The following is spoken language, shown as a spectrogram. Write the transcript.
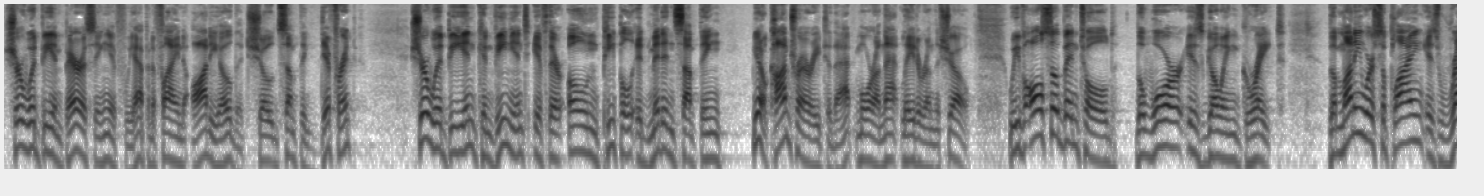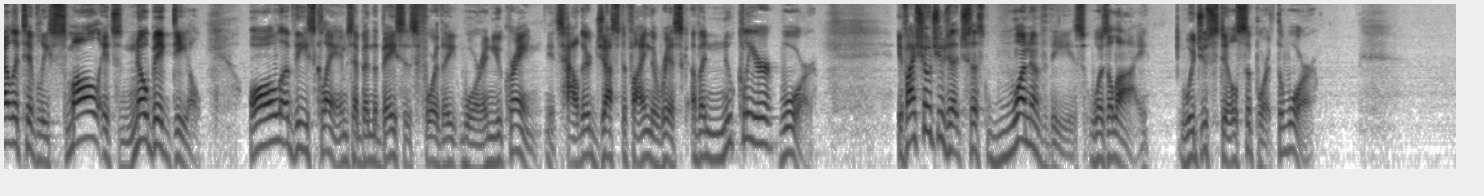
Sure would be embarrassing if we happen to find audio that showed something different. Sure would be inconvenient if their own people admitted something, you know, contrary to that. More on that later in the show. We've also been told the war is going great. The money we're supplying is relatively small, it's no big deal. All of these claims have been the basis for the war in Ukraine. It's how they're justifying the risk of a nuclear war. If I showed you that just one of these was a lie, would you still support the war?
